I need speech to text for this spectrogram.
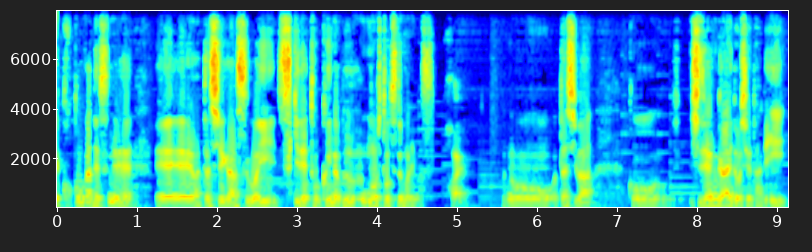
で、ここがですね、えー私がすごい好きで得意な部分の一つでもあります。はい。あのー私は、こう、自然ガイドをしてたり、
